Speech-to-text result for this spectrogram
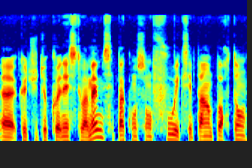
que tu te connaisses toi-même c'est pas qu'on s'en fout et que c'est pas important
